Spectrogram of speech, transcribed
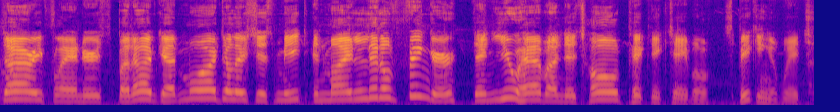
Sorry, Flanders, but I've got more delicious meat in my little finger than you have on this whole picnic table. Speaking of which.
